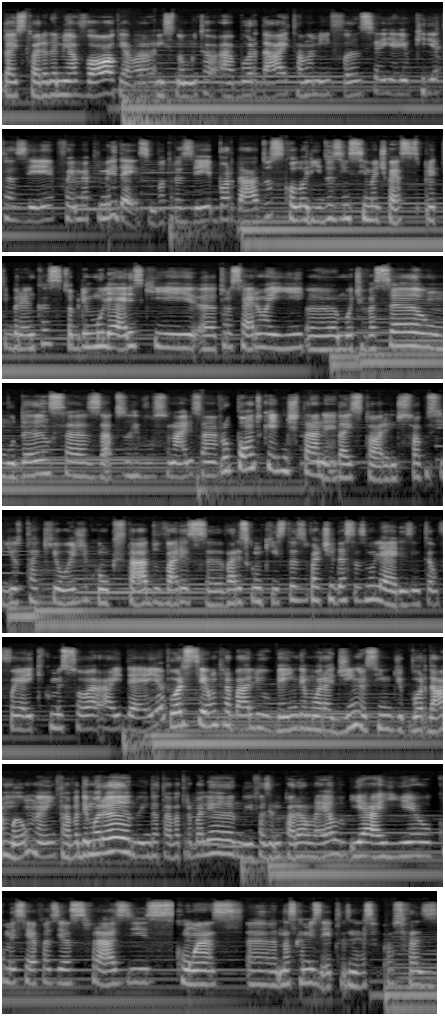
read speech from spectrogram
da história da minha avó, que ela me ensinou muito a bordar e tal na minha infância. E aí eu queria trazer, foi a minha primeira ideia, assim, vou trazer bordados coloridos em cima de peças preto e brancas sobre mulheres que uh, trouxeram aí uh, motivação, mudanças, atos revolucionários tá? pro ponto que a gente tá, né, da história. A gente só conseguiu estar aqui hoje, conquistado várias, uh, várias conquistas a partir dessas mulheres. Então foi aí que começou a, a ideia. Por ser um trabalho bem demoradinho, assim, de bordar à mão, né? Tava demorando, ainda tava trabalhando e fazendo paralelo. E aí eu comecei a fazer as frases com as uh, nas camisetas, né? As, as, frases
